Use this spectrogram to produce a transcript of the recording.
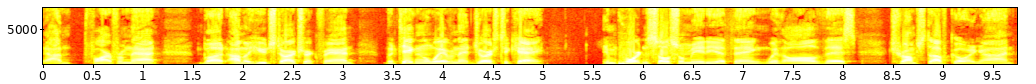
I'm far from that, but I'm a huge Star Trek fan. But taking away from that, George Takei, important social media thing with all of this Trump stuff going on.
